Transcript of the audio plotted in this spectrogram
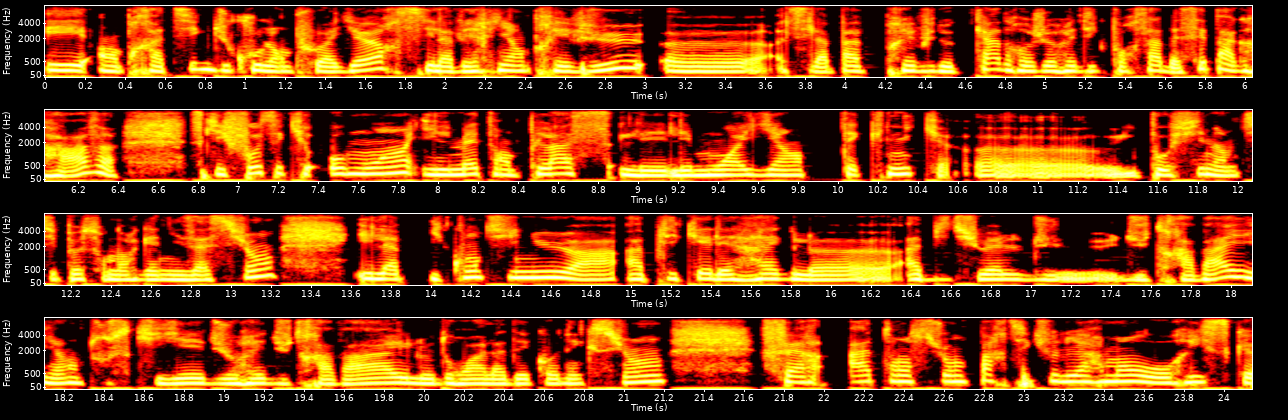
Et en pratique, du coup, l'employeur, s'il avait rien prévu, euh, s'il n'a pas prévu de cadre juridique pour ça, ben c'est pas grave. Ce qu'il faut, c'est qu'au moins il mette en place les, les moyens techniques. Euh, il peaufine un petit peu son organisation. Il, a, il continue à appliquer les règles euh, habituelles du, du travail, hein, tout ce qui est durée du travail, le droit à la déconnexion, faire attention particulièrement aux risques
